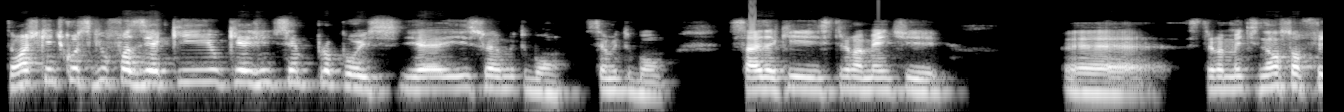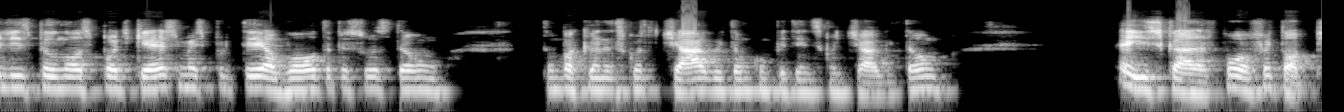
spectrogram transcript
Então acho que a gente conseguiu fazer aqui o que a gente sempre propôs e é, isso é muito bom. Isso é muito bom. Sai daqui extremamente, é, extremamente não só feliz pelo nosso podcast, mas por ter à volta pessoas tão tão bacanas quanto o Thiago e tão competentes quanto o Thiago. Então é isso, cara. Pô, foi top.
